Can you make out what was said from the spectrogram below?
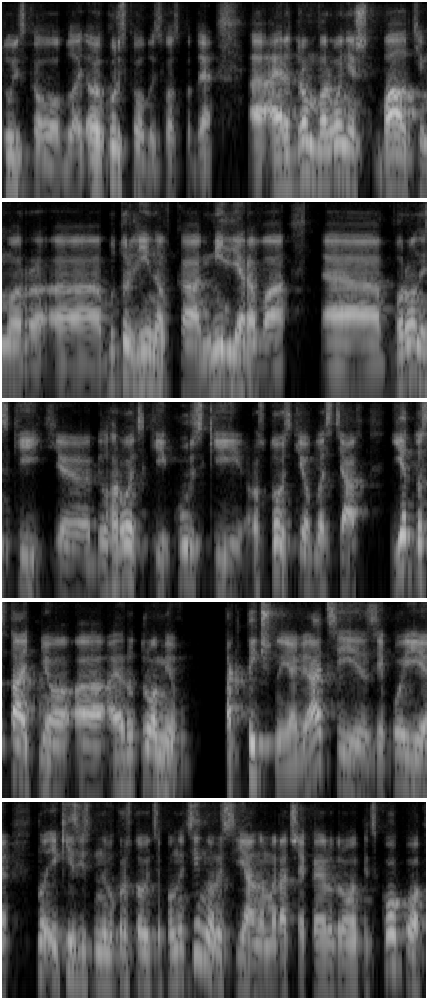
Тульська область, Курська область, господи, е, аеродром Воронеж, Балтімор, е, Бутурліновка, Міллєрова, е, Воронезький, е, Білгородський, Курський, Ростовській областях. Є достатньо е, аеродромів тактичної авіації, з якої ну які звісно не використовуються повноцінно росіянами, радше як аеродроми підскоку,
